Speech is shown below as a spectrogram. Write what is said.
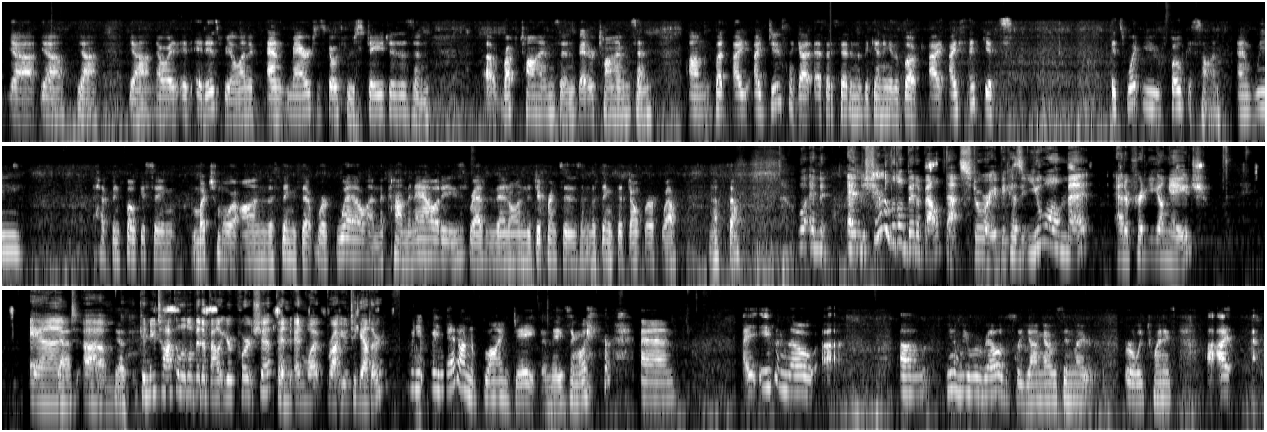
Yeah, yeah, yeah, yeah. No, it, it, it is real, and and marriages go through stages and uh, rough times and better times, and um, but I, I do think, I, as I said in the beginning of the book, I, I think it's it's what you focus on, and we have been focusing much more on the things that work well and the commonalities rather than on the differences and the things that don't work well. Yeah, so Well, and and share a little bit about that story because you all met at a pretty young age. And Yes, um, yes. can you talk a little bit about your courtship and, and what brought you together? we we met on a blind date, amazingly, and I, even though uh, um, you know we were relatively young, I was in my early twenties. I. I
